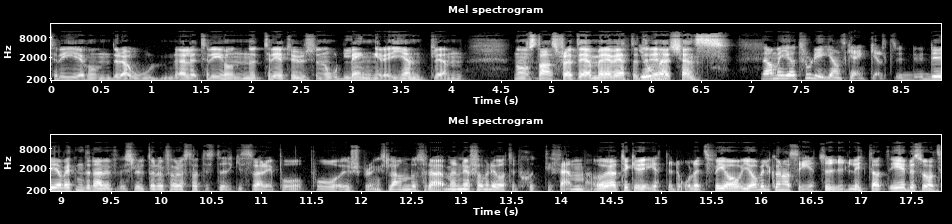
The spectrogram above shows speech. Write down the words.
300 ord eller 300, 3000 ord längre egentligen någonstans. För att men jag vet att jo, det här men... känns Ja, men jag tror det är ganska enkelt. Det, jag vet inte när vi slutade föra statistik i Sverige på, på ursprungsland och sådär. Men jag för mig det var typ 75. Och jag tycker det är jättedåligt. För jag, jag vill kunna se tydligt att är det så att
